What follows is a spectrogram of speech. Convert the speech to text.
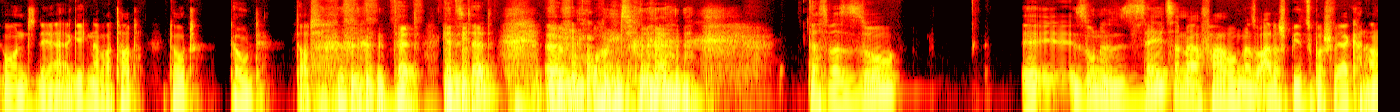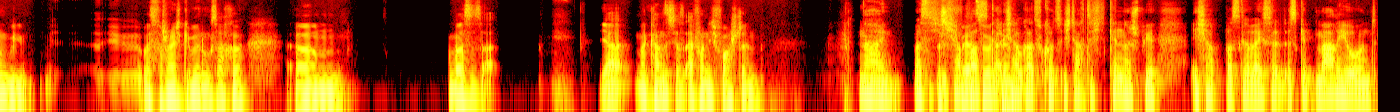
Und der Gegner war Todd. Toad. Toad. Todd. Ted. Kennen Sie Ted? ähm, und das war so, äh, so eine seltsame Erfahrung. Also, A, das Spiel super schwer, keine Ahnung, wie. ist wahrscheinlich Gewöhnungssache. Ähm, aber es ist, ja, man kann sich das einfach nicht vorstellen. Nein, was ich, ich habe was, ich habe gerade kurz, ich dachte, ich kenne das Spiel. Ich habe was gewechselt. Es gibt Mario und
